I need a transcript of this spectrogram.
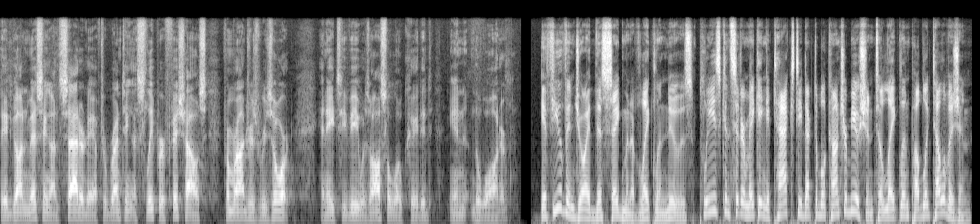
They had gone missing on Saturday after renting a sleeper fish house from Rogers Resort. An ATV was also located in the water. If you've enjoyed this segment of Lakeland News, please consider making a tax-deductible contribution to Lakeland Public Television.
